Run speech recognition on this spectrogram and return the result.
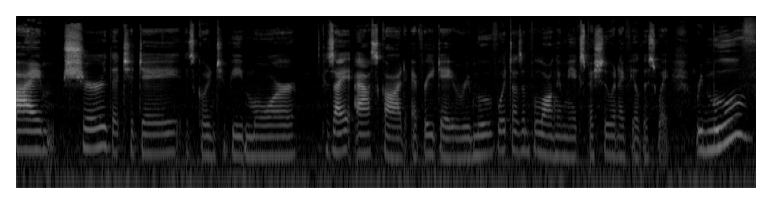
I'm sure that today is going to be more because I ask God every day, remove what doesn't belong in me, especially when I feel this way. Remove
